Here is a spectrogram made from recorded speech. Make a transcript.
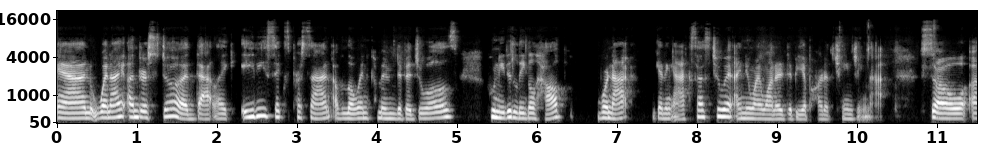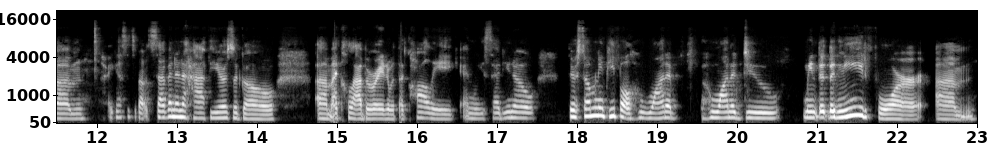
And when I understood that like 86% of low income individuals who needed legal help were not getting access to it, I knew I wanted to be a part of changing that. So um, I guess it's about seven and a half years ago, um, I collaborated with a colleague, and we said, you know, there's so many people who want to who want to do. I mean, the, the need for um,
